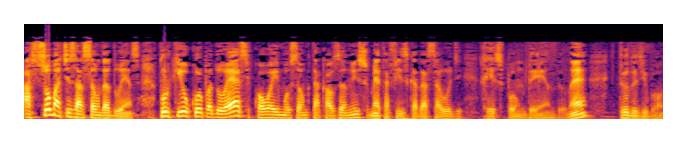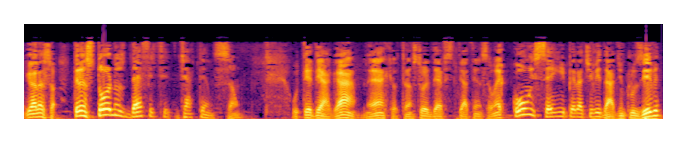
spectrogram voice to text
à somatização da doença. Porque o corpo adoece, qual a emoção que está causando isso? Metafísica da saúde respondendo, né? Tudo de bom. E olha só, transtornos déficit de atenção. O TDAH, né, que é o transtorno de déficit de atenção, é com e sem hiperatividade. Inclusive,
